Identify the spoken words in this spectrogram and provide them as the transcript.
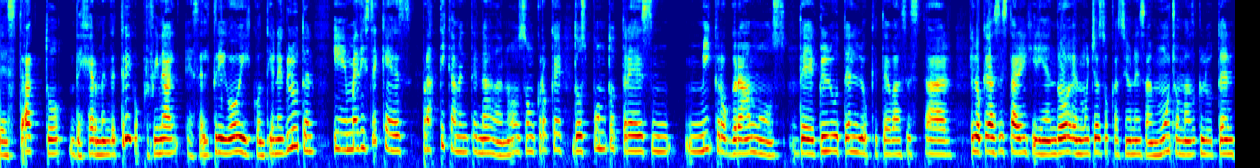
extracto de germen de trigo. Por final es el trigo y contiene gluten. Y me dice que es prácticamente nada, ¿no? Son creo que 2.3 microgramos de gluten lo que te vas a estar, lo que vas a estar ingiriendo. En muchas ocasiones hay mucho más gluten.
